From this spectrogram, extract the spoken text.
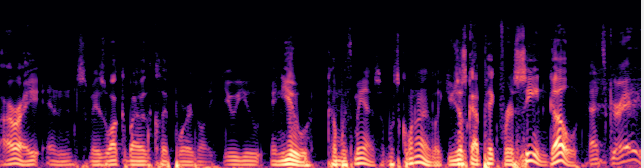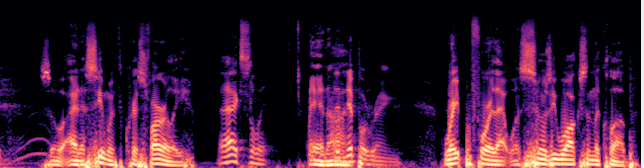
all right. And somebody's walking by with a clipboard, and like, you, you, and you, come with me. I said, what's going on? Like, you just got picked for a scene. Go. That's great. So I had a scene with Chris Farley, excellent. and The uh, nipple ring. right before that, as soon as he walks in the club,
